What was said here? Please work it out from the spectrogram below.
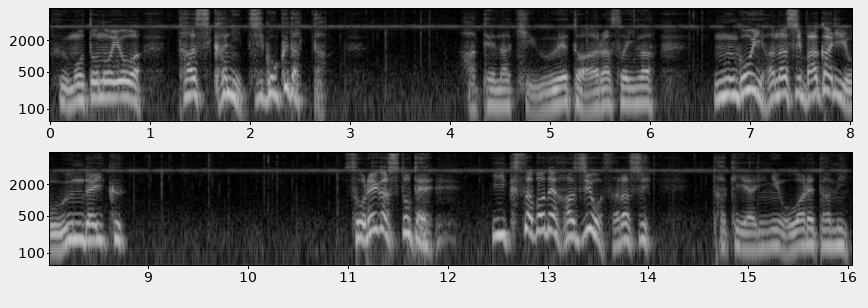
麓の世は確かに地獄だった。果てなき飢えと争いがむごい話ばかりを生んでいく。それがしとて戦場で恥をさらし竹槍に追われた身。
